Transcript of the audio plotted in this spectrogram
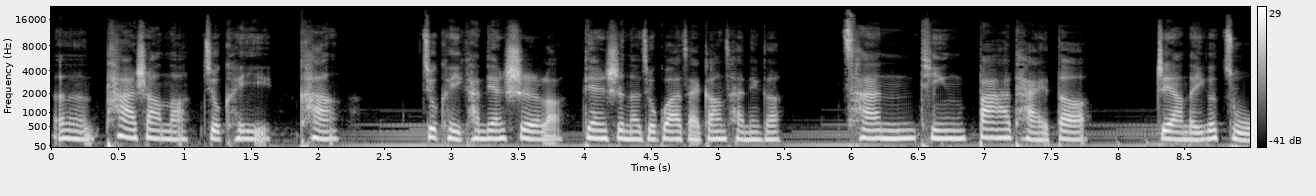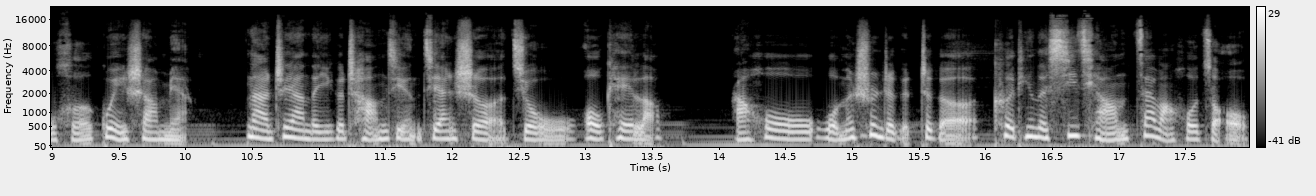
嗯榻上呢，就可以看，就可以看电视了。电视呢就挂在刚才那个餐厅吧台的这样的一个组合柜上面。那这样的一个场景建设就 OK 了。然后我们顺着这个客厅的西墙再往后走，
